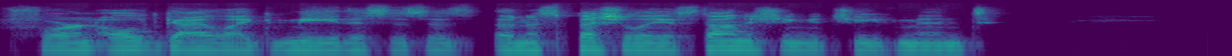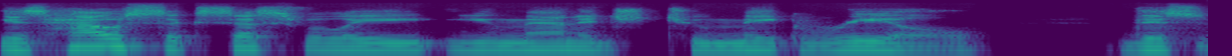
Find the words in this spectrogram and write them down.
for an old guy like me this is an especially astonishing achievement is how successfully you managed to make real this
